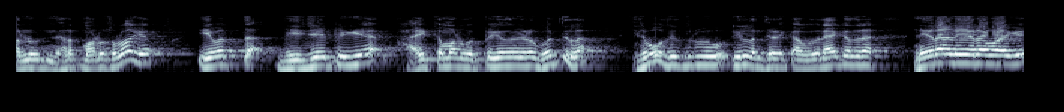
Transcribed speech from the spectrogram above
ಅನ್ನೋದು ನೆನಪು ಮಾಡೋ ಸಲುವಾಗಿ ಇವತ್ತು ಬಿ ಜೆ ಪಿಗೆ ಹೈಕಮಾಂಡ್ ಒಪ್ಪಿಗೆ ಗೊತ್ತಿಲ್ಲ. ಇರ್ಬೋದು ಇದ್ದರೂ ಇಲ್ಲ ಅಂತ ಹೇಳಕ್ಕೆ ಆಗೋದಿಲ್ಲ. ಯಾಕಂದರೆ ನೇರಾನೇರವಾಗಿ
